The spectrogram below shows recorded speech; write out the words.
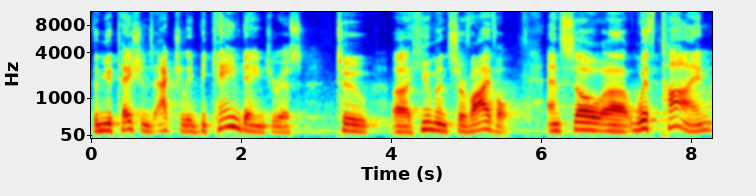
the mutations actually became dangerous to human survival. And so uh, with time,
